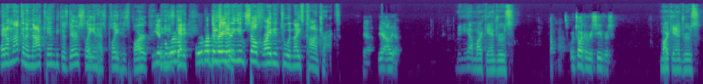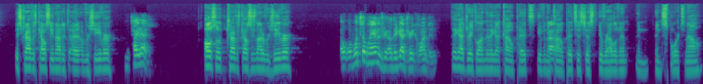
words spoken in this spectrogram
and I'm not going to knock him because Darius Slayton has played his part. Yeah, but he's what about, getting what about the he's Ravens? getting himself right into a nice contract. yeah, yeah, oh yeah. I mean, you got Mark Andrews. We're talking receivers. Mark Andrews is Travis Kelce not a, a receiver? Tight end. Also, Travis Kelce's not a receiver. Oh, what's Atlanta's? Oh, they got Drake London. They got Drake London. They got Kyle Pitts. Even though Uh, Kyle Pitts is just irrelevant in in sports now.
